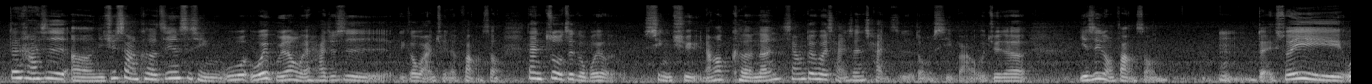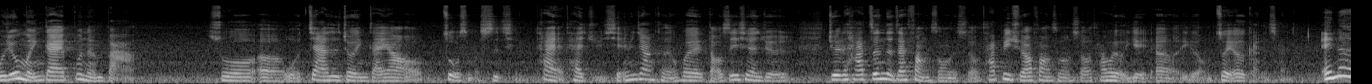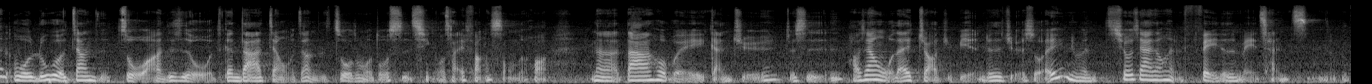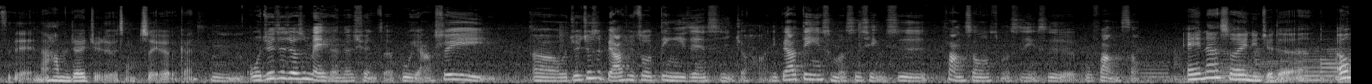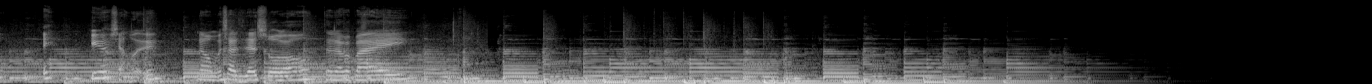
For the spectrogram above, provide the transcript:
但他是呃，你去上课这件事情，我我也不认为它就是一个完全的放松。但做这个我有兴趣，然后可能相对会产生产值的东西吧，我觉得也是一种放松。嗯，对，所以我觉得我们应该不能把说呃，我假日就应该要做什么事情太太局限，因为这样可能会导致一些人觉得。觉得他真的在放松的时候，他必须要放松的时候，他会有一呃一种罪恶感的产生。哎，那我如果这样子做啊，就是我跟大家讲，我这样子做这么多事情，我才放松的话，那大家会不会感觉就是好像我在 judge 别人，就是觉得说，哎，你们休假都很废，就是没产值什么之类的，那他们就会觉得有一种罪恶感。嗯，我觉得这就是每个人的选择不一样，所以。呃，我觉得就是不要去做定义这件事情就好。你不要定义什么事情是放松，什么事情是不放松。哎，那所以你觉得？哦，哎，音乐响了，哎，那我们下集再说喽，大家拜拜。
